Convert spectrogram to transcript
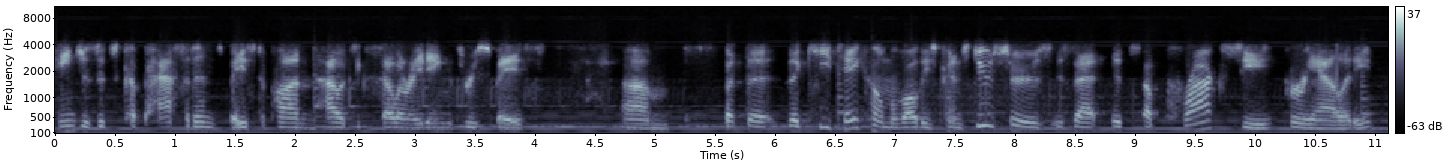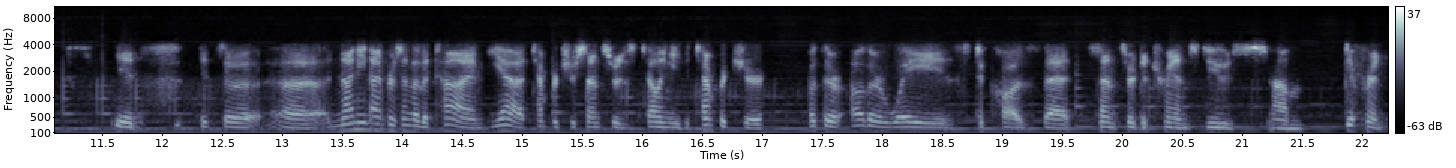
changes its capacitance based upon how it's accelerating through space. Um, but the, the key take home of all these transducers is that it's a proxy for reality. It's it's a 99% of the time, yeah, temperature sensor is telling you the temperature, but there are other ways to cause that sensor to transduce um, different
